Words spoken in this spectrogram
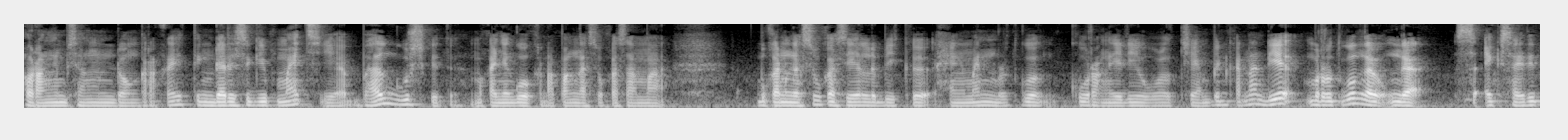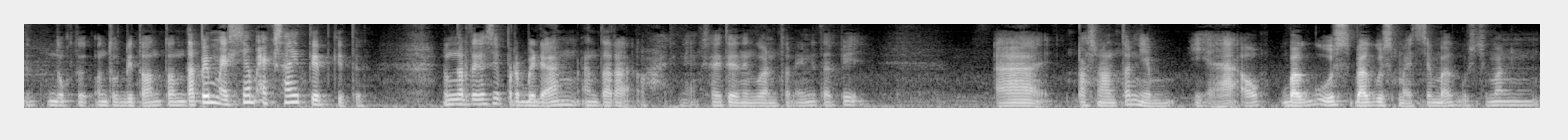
orang yang bisa mendongkrak rating. Dari segi match ya bagus gitu. Makanya gue kenapa nggak suka sama bukan nggak suka sih lebih ke Hangman menurut gue kurang jadi world champion. Karena dia menurut gue nggak nggak excited untuk untuk ditonton. Tapi matchnya excited gitu. Lu ngerti gak sih perbedaan antara wah ini excited yang gue nonton ini tapi uh, pas nonton ya ya oh bagus bagus matchnya bagus. Cuman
